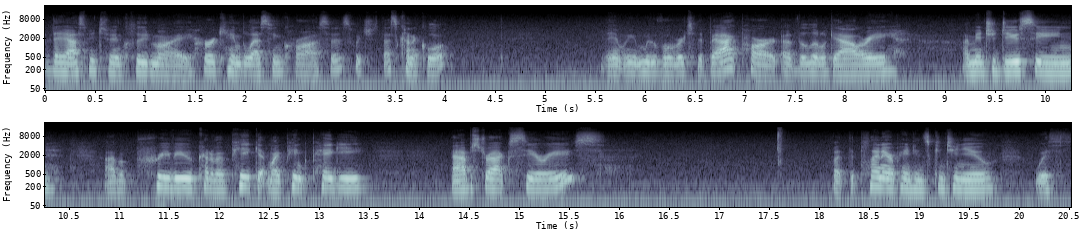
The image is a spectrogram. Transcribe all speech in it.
They asked me to include my hurricane blessing crosses, which that's kind of cool. Then we move over to the back part of the little gallery. I'm introducing, I have a preview, kind of a peek at my Pink Peggy abstract series. But the plein air paintings continue with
